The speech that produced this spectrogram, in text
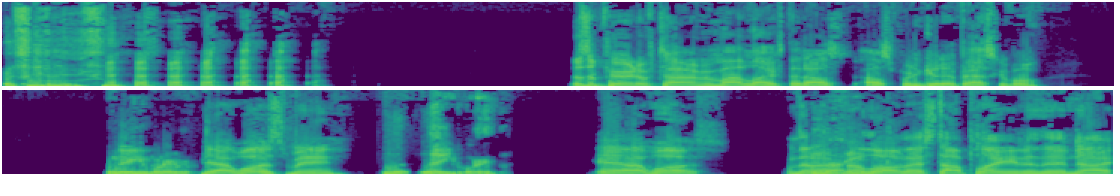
There's a period of time in my life that I was I was pretty good at basketball. No, you weren't. Yeah, I was, man. No, you weren't. Yeah, I was. And then I fell off. I stopped playing, and then I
